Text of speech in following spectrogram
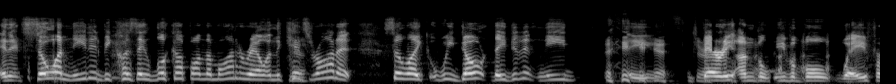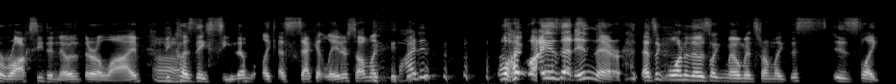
and it's so unneeded because they look up on the monorail and the kids are on it. So like, we don't, they didn't need a very unbelievable way for Roxy to know that they're alive Uh-huh. because they see them like a second later. So I'm like, why did, why, why is that in there? That's like one of those like moments where I'm like, this is like.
